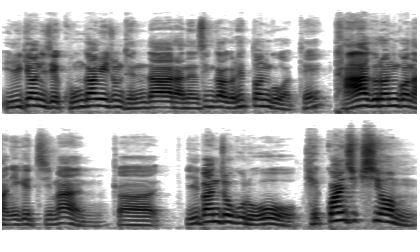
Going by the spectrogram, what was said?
일견 이제 공감이 좀 된다라는 생각을 했던 것 같아. 다 그런 건 아니겠지만, 그러니까 일반적으로 객관식 시험은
